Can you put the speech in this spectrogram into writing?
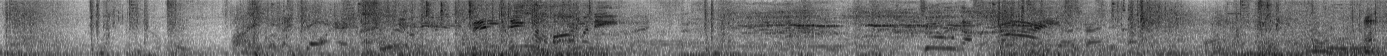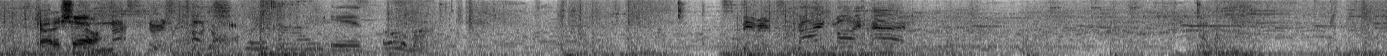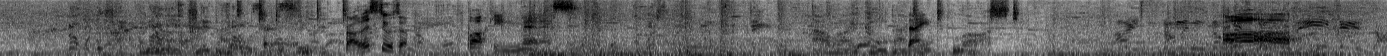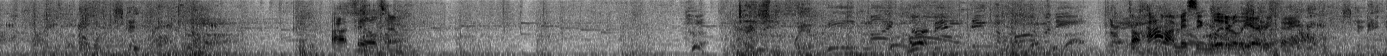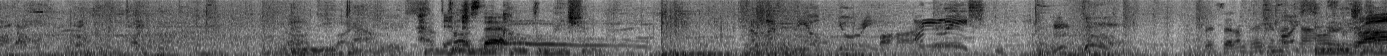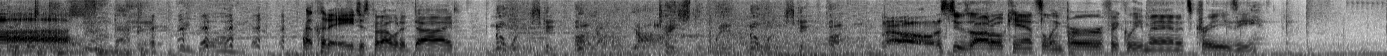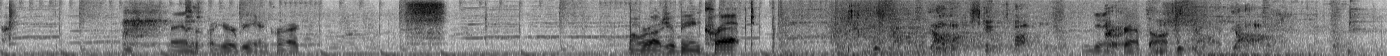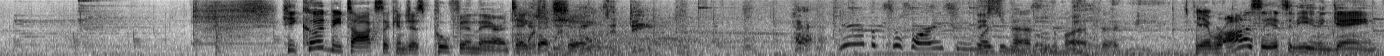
Bending harmony. To the skies. try and do something. Got a shell. Master's touch. Playtime is over. Spirits, my hand. Enemy combatants defeated. Bro, this dude's a fucking menace. Ally combatant lost. I summon the Ah. wisdom of ages. I failed him. Heed my call. Bending harmony. So how am I missing literally everything? Enemy Didn't miss that. confirmation. Behind it. Unleashed. Vincent, I'm taking that tower. Ah! I could have Aegis, but I would have died. No one escapes fire. Taste the wind. No one escapes fire. Oh, this dude's auto canceling perfectly, man. It's crazy. Man, they're here being cracked. Oh, we're out here being crapped. No one escapes fire. I'm getting crapped on. He could be toxic and just poof in there and take that shit. wind blows indeed. Yeah, but so far he seems like he passes the vibe check. Yeah, we're honestly, it's an even game.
